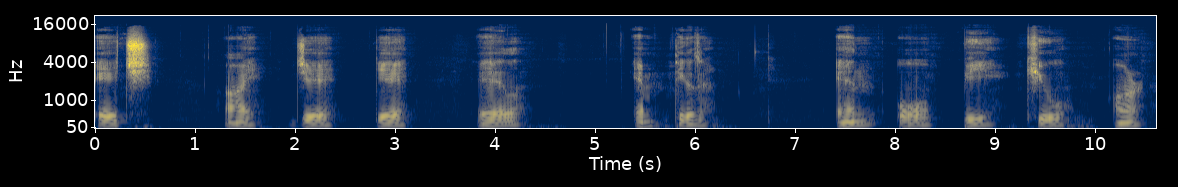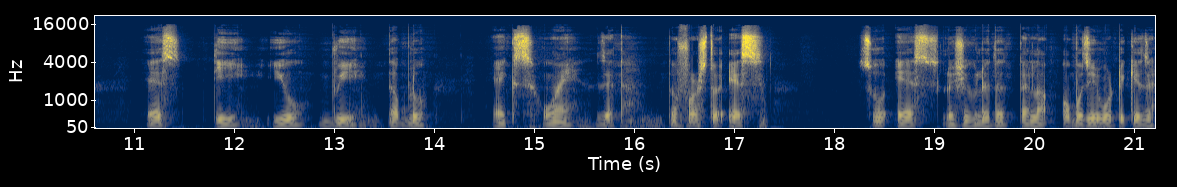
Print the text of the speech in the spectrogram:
h i j K L M ঠিক আছে N O P Q R S T U V W X Y Z তো ফার্স্ট তো S সো S লৈছে গ'লে তাহলে অপোজিট ৱৰ্ডটো কি আছে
